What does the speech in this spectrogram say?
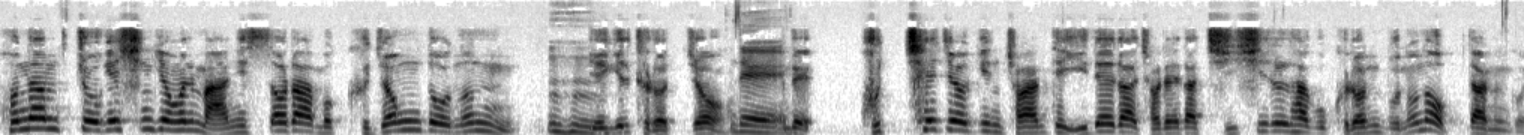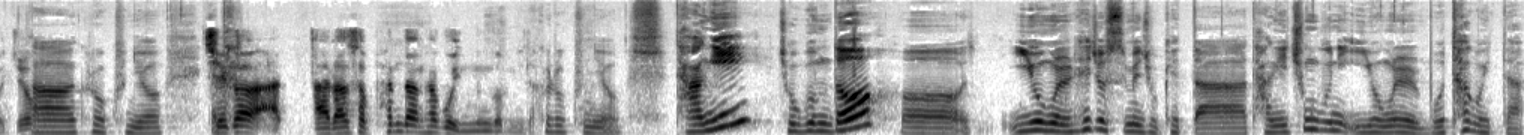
호남 쪽에 신경을 많이 써라 뭐 그 정도는 음흠. 얘기를 들었죠 네. 근데 구체적인 저한테 이래라 저래라 지시를 하고 그런 분은 없다는 거죠 아, 그렇군요. 제가 아- 알아서 판단하고 있는 겁니다 그렇군요. 당이 조금 더 어, 이용을 해줬으면 좋겠다. 당이 충분히 이용을 못하고 있다.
